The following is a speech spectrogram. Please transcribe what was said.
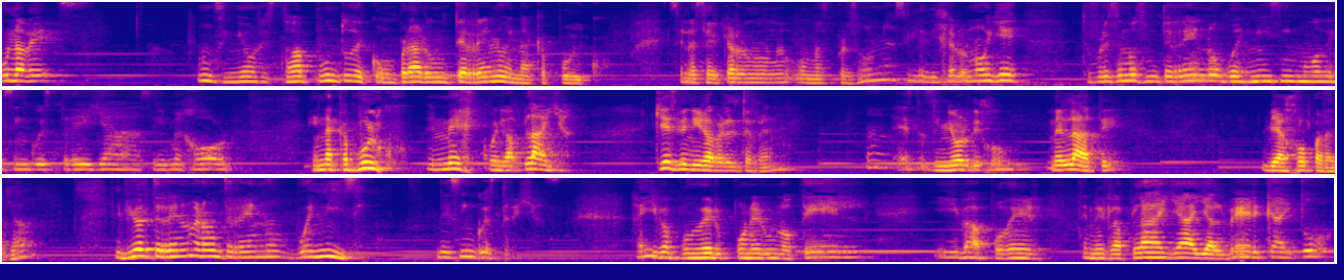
Una vez, un señor estaba a punto de comprar un terreno en Acapulco. Se le acercaron unas personas y le dijeron, oye, te ofrecemos un terreno buenísimo de cinco estrellas, el mejor, en Acapulco, en México, en la playa. ¿Quieres venir a ver el terreno? Ah, este señor dijo, me late. Viajó para allá y vio el terreno, era un terreno buenísimo, de cinco estrellas. Ahí iba a poder poner un hotel, iba a poder tener la playa y alberca y todo.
